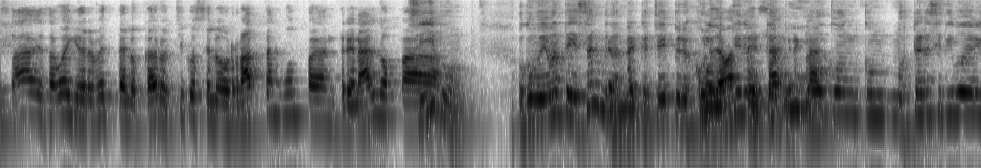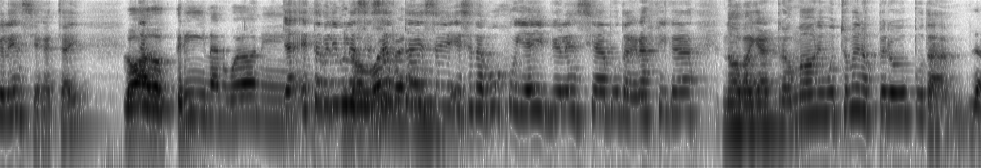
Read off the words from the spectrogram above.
se sabe esa weá que de repente a los cabros chicos se los raptan, weón, para entrenarlos para. Sí, po. O como diamante de sangre también, ¿cachai? Pero diamante tiene un de sangre, claro. con, con mostrar ese tipo de violencia, ¿cachai? Los adoctrinan, weón. Y, Ya, esta película se vuelven- salta ese, ese tapujo y hay violencia puta gráfica, no va a quedar traumado ni mucho menos, pero puta, Ya.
